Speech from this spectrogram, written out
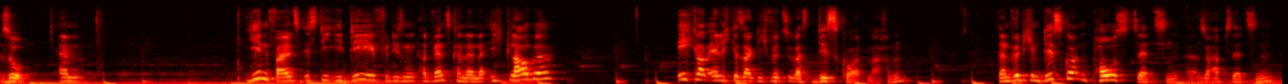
So, ähm, jedenfalls ist die Idee für diesen Adventskalender, ich glaube, ich glaube ehrlich gesagt, ich würde es übers Discord machen. Dann würde ich im Discord einen Post setzen, also absetzen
